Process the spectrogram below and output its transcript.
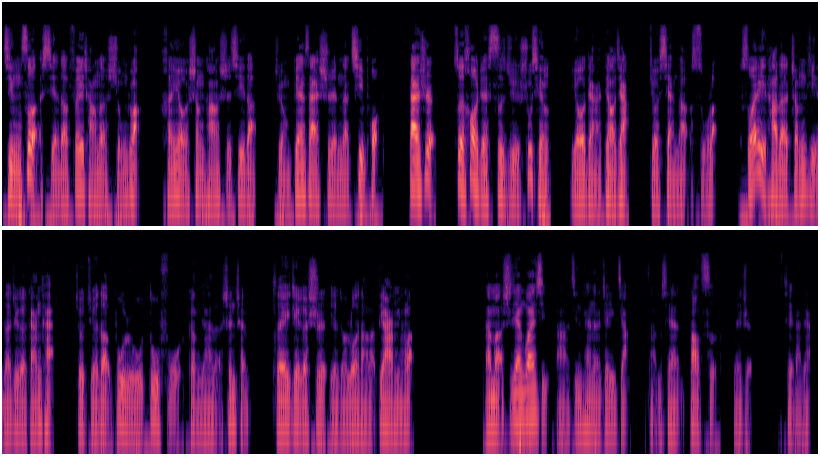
景色写得非常的雄壮，很有盛唐时期的这种边塞诗人的气魄。但是最后这四句抒情有点掉价，就显得俗了，所以他的整体的这个感慨就觉得不如杜甫更加的深沉，所以这个诗也就落到了第二名了。那么时间关系啊，今天的这一讲咱们先到此为止。谢谢大家。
